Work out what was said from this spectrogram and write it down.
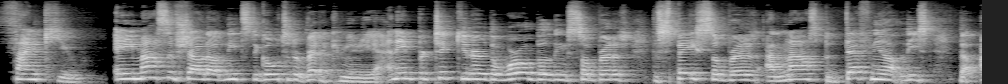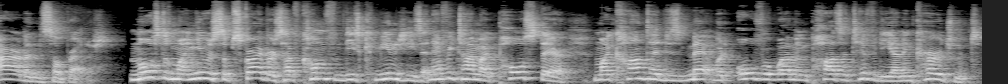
Thank you. A massive shout out needs to go to the Reddit community, and in particular the world building subreddit, the space subreddit, and last but definitely not least, the Ireland subreddit. Most of my newest subscribers have come from these communities and every time I post there, my content is met with overwhelming positivity and encouragement.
